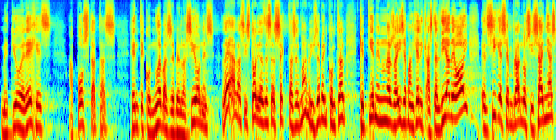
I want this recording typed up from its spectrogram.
metió herejes, apóstatas, gente con nuevas revelaciones. Lea las historias de esas sectas, hermano, y usted va a encontrar que tienen una raíz evangélica. Hasta el día de hoy, él sigue sembrando cizañas,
